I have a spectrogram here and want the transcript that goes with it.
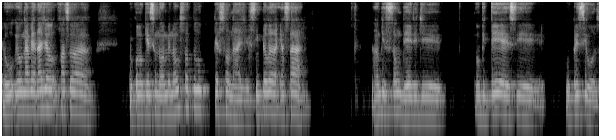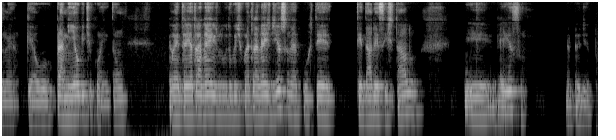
eu, eu, na verdade, eu faço a. Eu coloquei esse nome não só pelo personagem, sim pela essa ambição dele de obter esse o precioso, né? Que é o para mim é o Bitcoin. Então eu entrei através do Bitcoin através disso, né? Por ter ter dado esse estalo e é isso, eu acredito.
